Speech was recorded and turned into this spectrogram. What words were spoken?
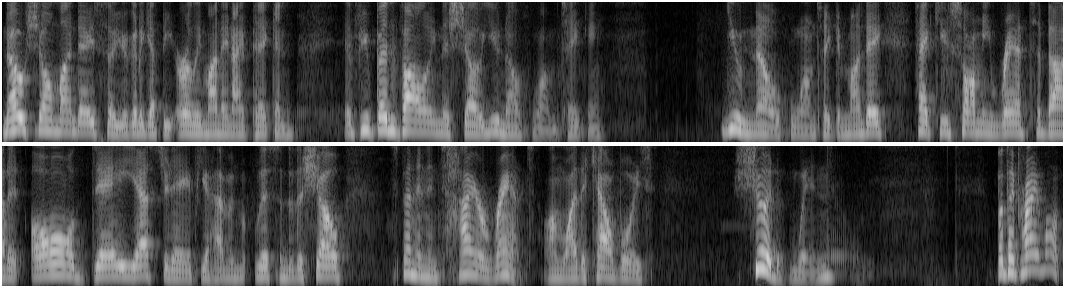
no show Monday, so you're going to get the early Monday night pick. And if you've been following this show, you know who I'm taking. You know who I'm taking Monday. Heck, you saw me rant about it all day yesterday. If you haven't listened to the show, spent an entire rant on why the Cowboys should win. But they probably won't.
